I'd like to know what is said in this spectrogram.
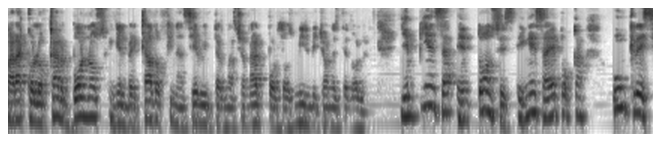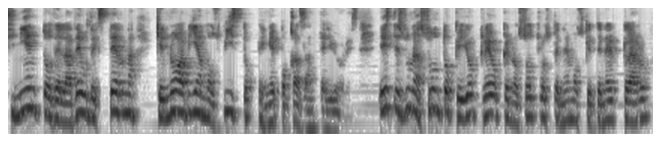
para colocar bonos en el mercado financiero internacional por 2 mil millones de dólares. Y empieza entonces en esa época un crecimiento de la deuda externa que no habíamos visto en épocas anteriores. Este es un asunto que yo creo que nosotros tenemos que tener claro,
